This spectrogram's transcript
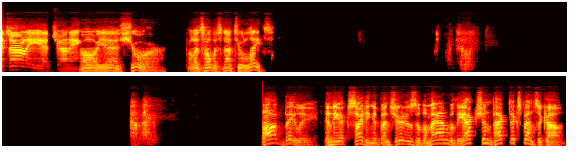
It's early yet, Johnny. Oh, yeah, sure. Well, let's hope it's not too late. Bob Bailey in the exciting adventures of the man with the action packed expense account.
